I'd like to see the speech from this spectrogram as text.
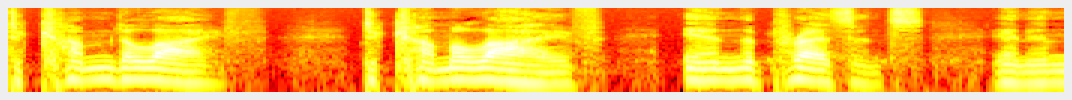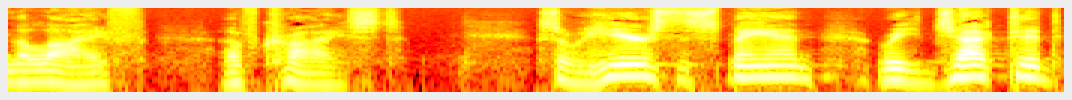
to come to life, to come alive in the presence and in the life of Christ. So here's this man rejected,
